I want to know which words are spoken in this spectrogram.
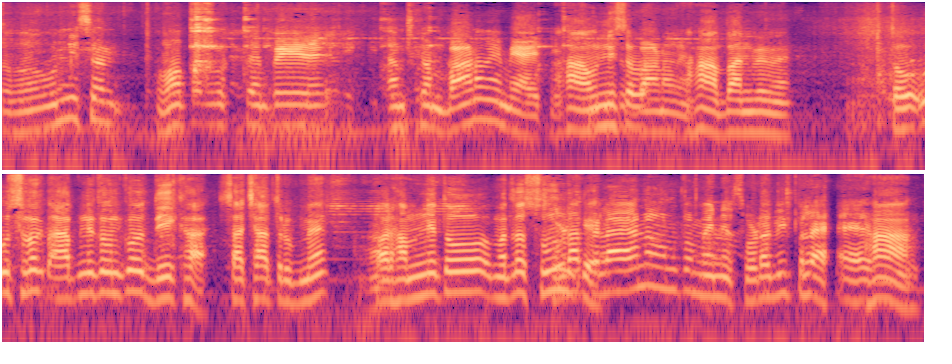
उन्नीस सौ वहाँ पर उस टाइम पे कम से कम बानवे में आए थे। हाँ उन्नीस सौ बानवे हाँ बानवे में। तो उस वक्त आपने तो उनको देखा साक्षात रूप में और हमने तो मतलब सुन के पिलाया ना उनको मैंने सोडा भी पिलाया है। हाँ।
